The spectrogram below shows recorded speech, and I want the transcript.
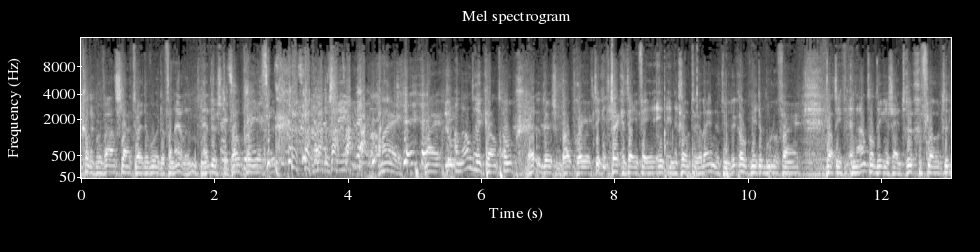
kan ik me wel aansluiten bij de woorden van Ellen. Hè, dus de bouwprojecten. maar, maar aan de andere kant ook, hè, dus bouwprojecten, ik trek het even in, in, in een grotere lijn natuurlijk, ook Middenboulevard, dat een aantal dingen zijn teruggefloten.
